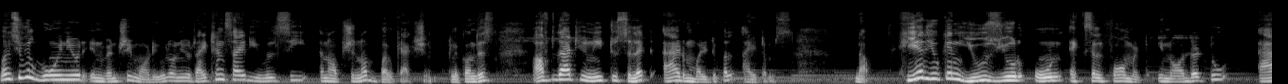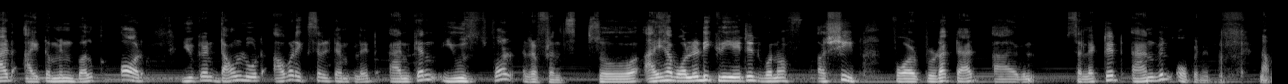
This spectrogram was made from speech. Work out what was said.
Once you will go in your inventory module, on your right hand side, you will see an option of bulk action. Click on this. After that, you need to select add multiple items. Now, here you can use your own Excel format in order to add item in bulk or you can download our excel template and can use for reference. So i have already created one of a sheet for product ad. I will select it and will open it. Now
